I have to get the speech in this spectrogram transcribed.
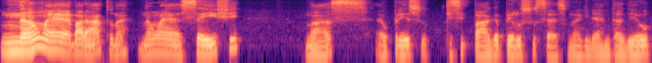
Não é barato, né? Não é safe, mas é o preço que se paga pelo sucesso, né, Guilherme Tadeu?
